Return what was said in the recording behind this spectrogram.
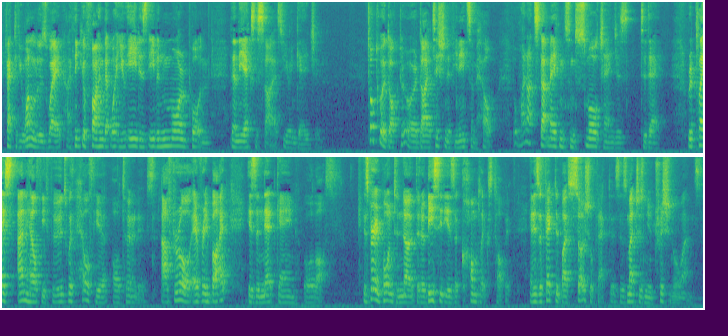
In fact, if you want to lose weight, I think you'll find that what you eat is even more important than the exercise you engage in. Talk to a doctor or a dietitian if you need some help, but why not start making some small changes today. Replace unhealthy foods with healthier alternatives. After all, every bite is a net gain or loss. It's very important to note that obesity is a complex topic and is affected by social factors as much as nutritional ones.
